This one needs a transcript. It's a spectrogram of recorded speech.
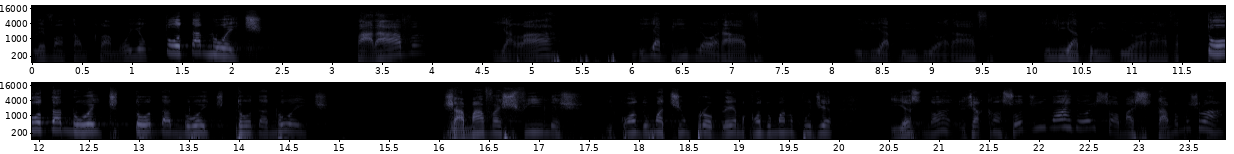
levantar um clamor. E eu toda noite parava, ia lá, lia a Bíblia, orava e lia a Bíblia orava, e lia a Bíblia orava, toda noite, toda noite, toda noite. Chamava as filhas, e quando uma tinha um problema, quando uma não podia, e nós, já cansou de ir nós dois só, mas estávamos lá.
